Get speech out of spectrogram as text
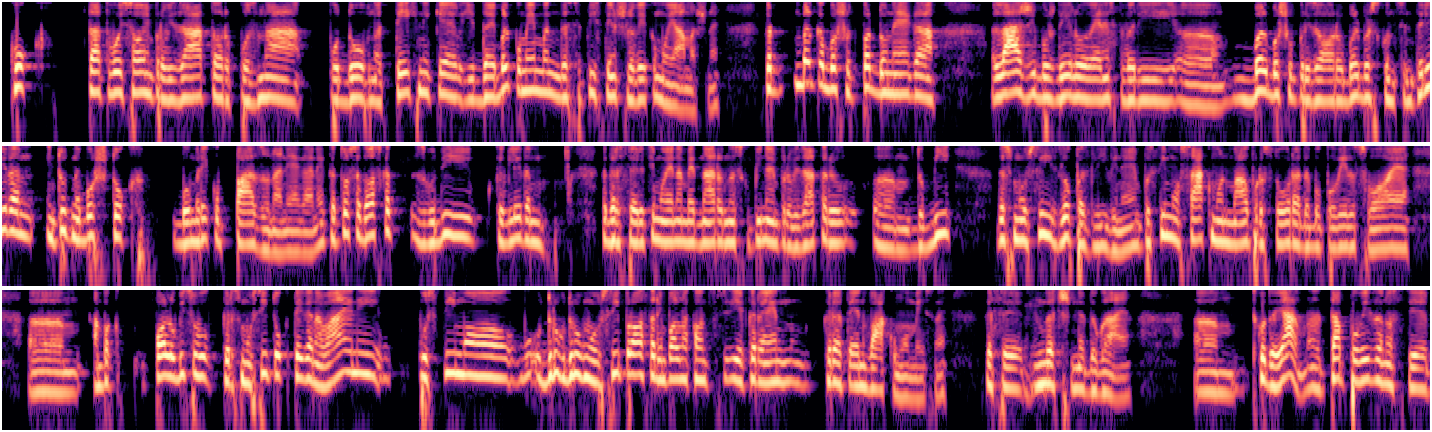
koliko ta tvoj soimprovizator pozna podobne tehnike, da je bolj pomemben, da se ti s tem človekom ujamaš. Ker bolj, ko boš odprt do njega, lažje boš delal ene stvari, uh, bolj boš v prizoru, bolj boš skoncentriran in tudi ne boš toliko bom rekel, pazil na njega. Ker to se doskrat zgodi, ko gledam, kadar se recimo ena mednarodna skupina improvizatorjev um, dobi, da smo vsi zelo pazljivi ne? in pustimo vsakmu malo prostora, da bo povedal svoje. Um, ampak pol v bistvu, ker smo vsi tok tega navajeni, pustimo drug drugemu vsi prostor in pol na koncu je kar enkrat en vakum vmes, ker se nič ne dogaja. Um, tako da ja, ta povezanost je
